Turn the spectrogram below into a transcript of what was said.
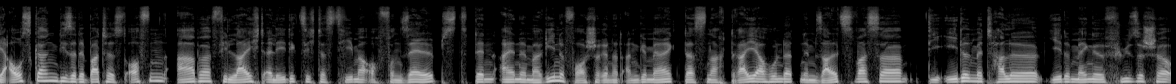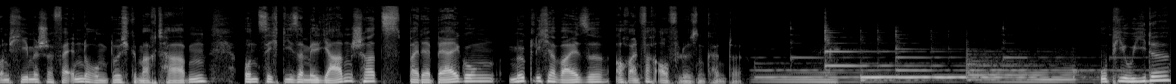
Der Ausgang dieser Debatte ist offen, aber vielleicht erledigt sich das Thema auch von selbst, denn eine Marineforscherin hat angemerkt, dass nach drei Jahrhunderten im Salzwasser die Edelmetalle jede Menge physischer und chemischer Veränderungen durchgemacht haben und sich dieser Milliardenschatz bei der Bergung möglicherweise auch einfach auflösen könnte. Opioide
